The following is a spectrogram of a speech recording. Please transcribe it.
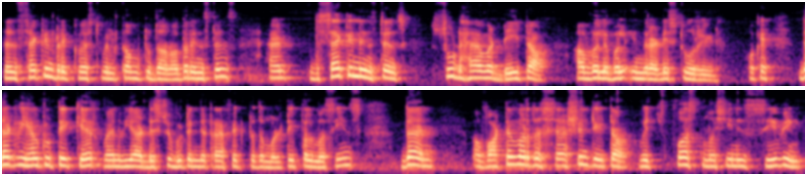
then second request will come to the another instance and the second instance should have a data available in redis to read. Okay? That we have to take care when we are distributing the traffic to the multiple machines. Then whatever the session data which first machine is saving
